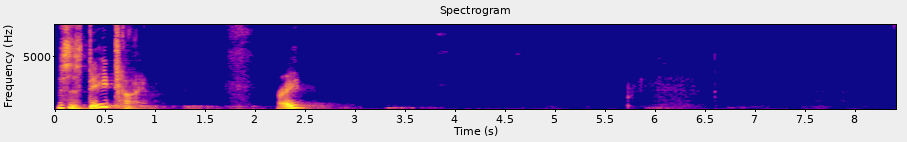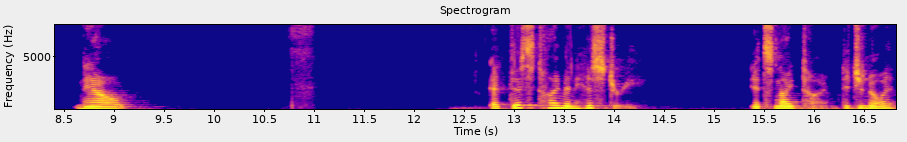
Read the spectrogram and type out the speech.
This is daytime, right? Now, at this time in history, it's nighttime. Did you know it?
